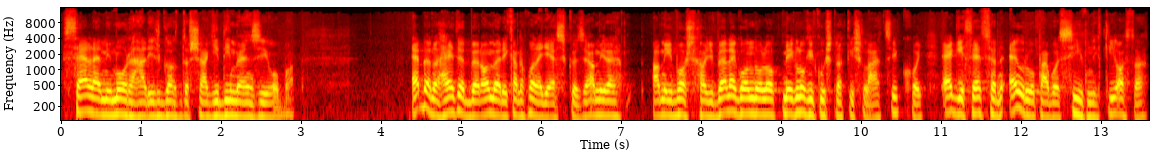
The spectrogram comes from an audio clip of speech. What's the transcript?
szellemi, morális, gazdasági dimenzióban. Ebben a helyzetben Amerikának van egy eszköze, amire, ami most, ha belegondolok, még logikusnak is látszik, hogy egész egyszerűen Európából szívni ki azt a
